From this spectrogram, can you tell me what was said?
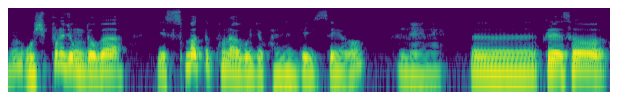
50% 정도가 이 스마트폰하고 이제 관련돼 있어요. 네네. 어, 그래서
